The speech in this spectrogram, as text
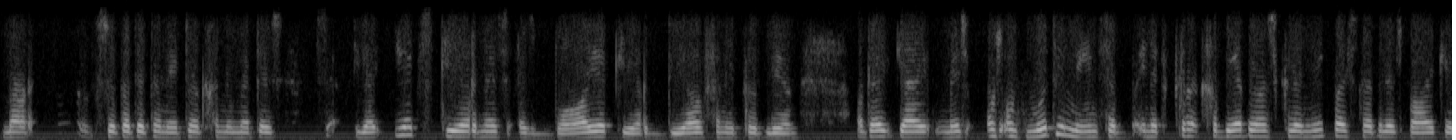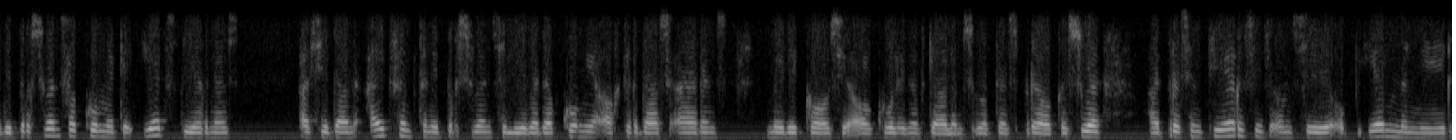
maar so wat dit net ook genoem het is jou eetsteurnis is baie keer deel van die probleem. Want jy mens ons ontmoet mense en dit gebeur by ons kliniek by Stabilis baie keer die persoon sal kom met 'n eetsteurnis as jy dan uitvind van die persoon se lewe dan kom jy agter daar's ergens medikasie alkohol en of dwelms ook te sprake. So hy presenteer soos ons sê op een manier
